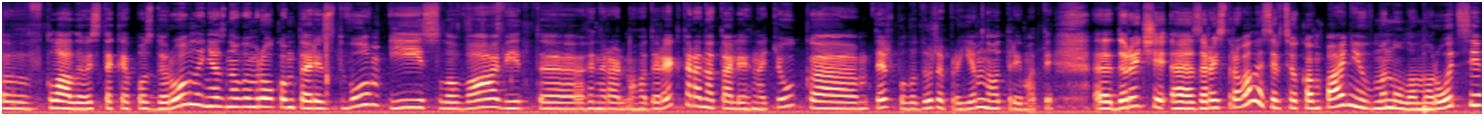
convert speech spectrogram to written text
Е, Вклали ось таке поздоровлення з Новим роком та Різдвом і слова від генерального директора Наталії Гнатюк. Теж було дуже приємно отримати. До речі, зареєструвалася в цю компанію в минулому році.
